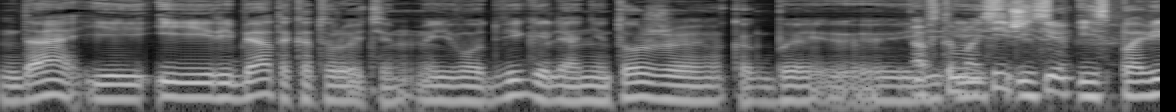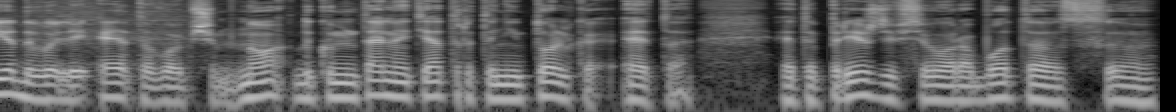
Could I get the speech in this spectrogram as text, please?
Да, и, и ребята, которые этим его двигали, они тоже как бы автоматически ис, исповедовали это, в общем. Но документальный театр это не только это. Это прежде всего работа с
